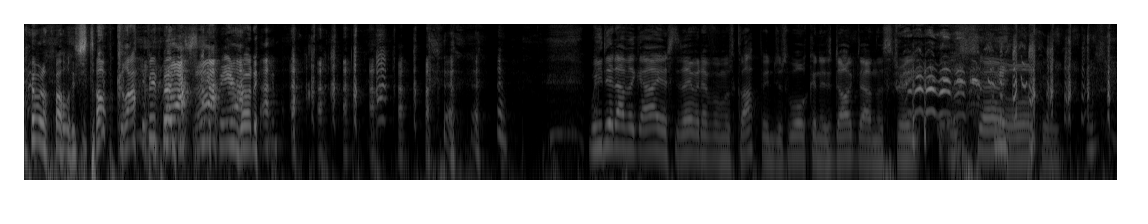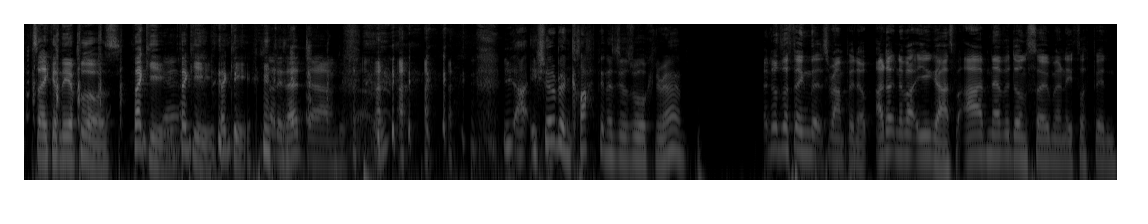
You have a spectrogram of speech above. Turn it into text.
Everyone will probably stop clapping when they see me running. We did have a guy yesterday when everyone was clapping, just walking his dog down the street. It was so awkward. Taking the applause. Thank you. Yeah. Thank you. Thank you. Just had his head down. just like- uh, he should have been clapping as he was walking around. Another thing that's ramping up. I don't know about you guys, but I've never done so many flipping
